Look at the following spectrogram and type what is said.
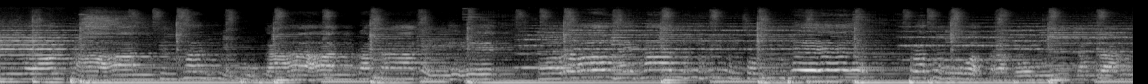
งวอนผ่านถึงท่านผู้การรักษาเขตขอร้องให้ท่านสมเพชพระพวกประพมกำลัง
